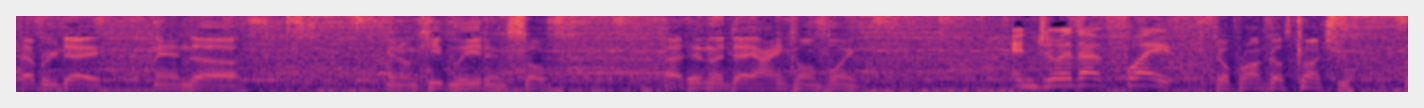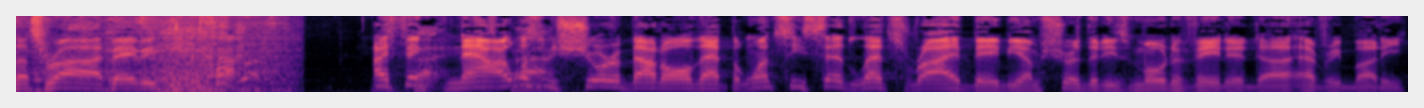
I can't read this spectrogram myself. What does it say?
every day, and uh, you know, keep leading. So, at the end of the day, I ain't gonna blink. Enjoy that flight. Go Broncos country. Let's ride, baby. I think back. now I It's wasn't back. sure about all that, but once he said "Let's ride, baby," I'm sure that he's motivated uh, everybody.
